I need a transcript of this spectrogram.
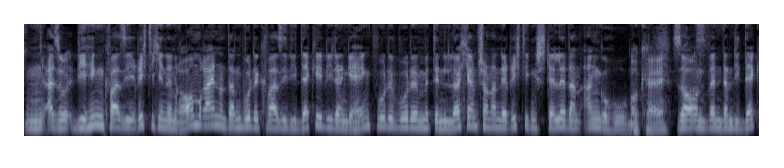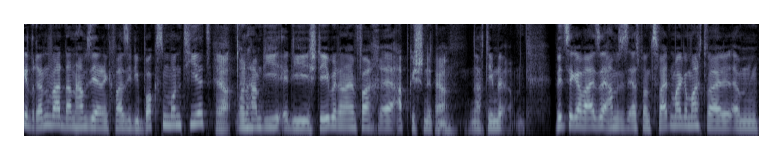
mh, also die hingen quasi richtig in den Raum rein und dann wurde quasi die Decke, die dann gehängt wurde, wurde mit den Löchern schon an der richtigen Stelle dann angehoben. Okay. So, Krass. und wenn dann die Decke drin war, dann haben sie dann quasi die Boxen montiert Ja. und haben die, die Stäbe dann einfach äh, abgeschnitten. Ja. Nachdem, witzigerweise haben sie es erst beim zweiten Mal gemacht, weil, ähm,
